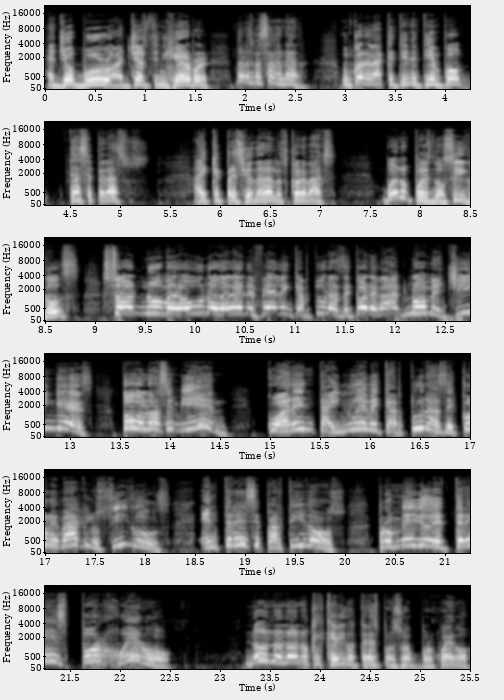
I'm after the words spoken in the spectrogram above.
a Joe Burrow, a Justin Herbert, no les vas a ganar. Un coreback que tiene tiempo te hace pedazos. Hay que presionar a los corebacks. Bueno, pues los Eagles son número uno de la NFL en capturas de coreback. No me chingues. Todo lo hacen bien. 49 capturas de coreback los Eagles en 13 partidos, promedio de 3 por juego. No, no, no, no, ¿qué, digo 3 por, por juego?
